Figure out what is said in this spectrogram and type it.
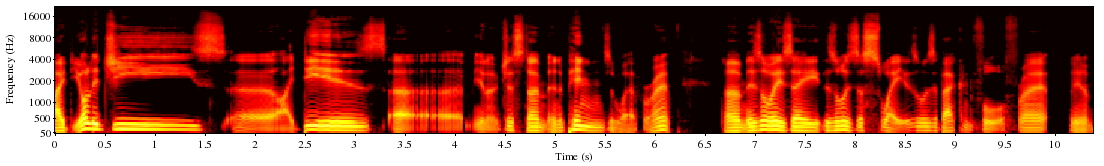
ideologies, uh, ideas, uh, you know, just um, and opinions or whatever, right? Um, there's always a there's always a sway. There's always a back and forth, right? You know,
